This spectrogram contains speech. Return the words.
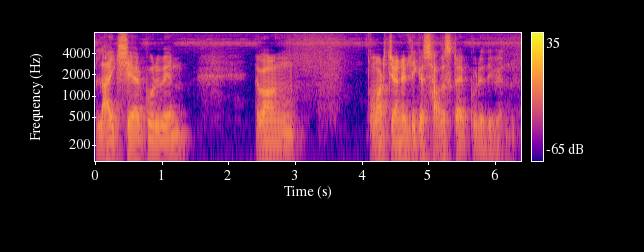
লাইক, শেয়ার করবেন এবং আমার চ্যানেলটিকে সাবস্ক্রাইব করে দেবেন।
